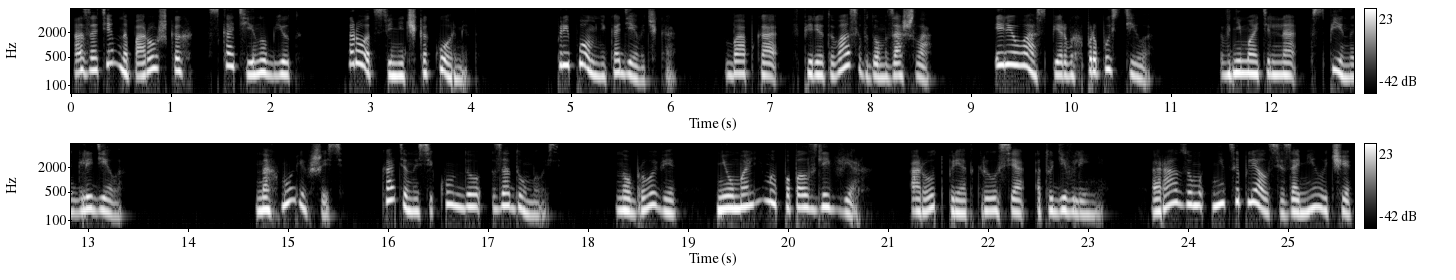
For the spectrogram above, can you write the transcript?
А затем на порожках скотину бьют. Родственничка кормит. Припомни-ка, девочка, бабка вперед вас в дом зашла, или вас первых пропустила? Внимательно в спины глядела. Нахмурившись, Катя на секунду задумалась, но брови неумолимо поползли вверх, а рот приоткрылся от удивления. Разум не цеплялся за мелочи,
